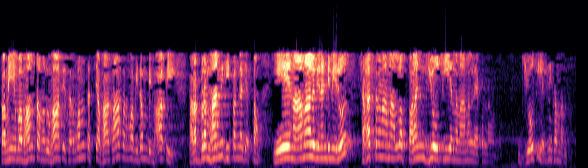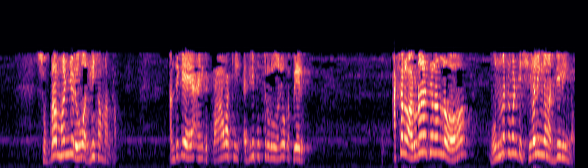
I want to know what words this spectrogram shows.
త్వమేవ భాంతమనుభాతి సర్వం తస్య భాషా సర్వమిదం విభాతి. పరబ్రహ్మాన్ని దీపంగా చెప్తాం. ఏ నామాలు వినండి మీరు? సహస్రనామాల్లో పరంజ్యోతి అన్న నామం లేకుండా ఉంది జ్యోతి అగ్ని సంబంధం. సుబ్రహ్మణ్యుడు అగ్ని సంబంధం. అందుకే ఆయనకి పావకి అగ్నిపుత్రుడు అని ఒక పేరు. అసలు అరుణాచలంలో ఉన్నటువంటి శివలింగం అగ్నిలింగం.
